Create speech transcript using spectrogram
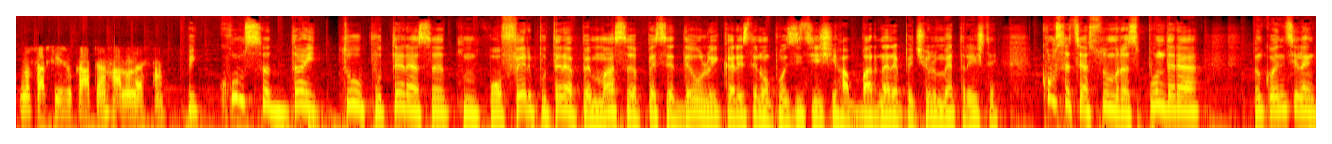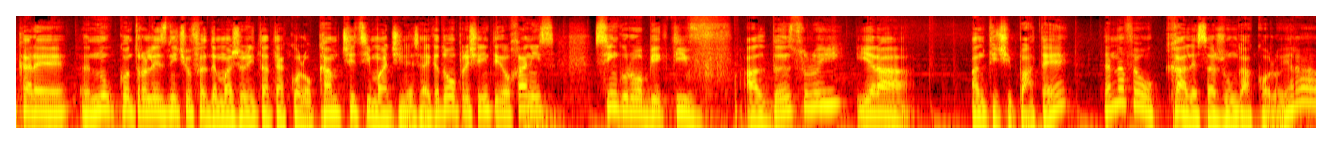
nu s-ar fi jucat în halul ăsta. Păi cum să dai tu puterea să oferi puterea pe masă PSD-ului care este în opoziție și habar n-are pe ce lume trăiește? Cum să-ți asumi răspunderea în condițiile în care nu controlezi niciun fel de majoritate acolo. Cam ce-ți imaginezi? Adică domnul președinte Iohannis, singurul obiectiv al dânsului era anticipate, dar nu avea o cale să ajungă acolo. Era,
